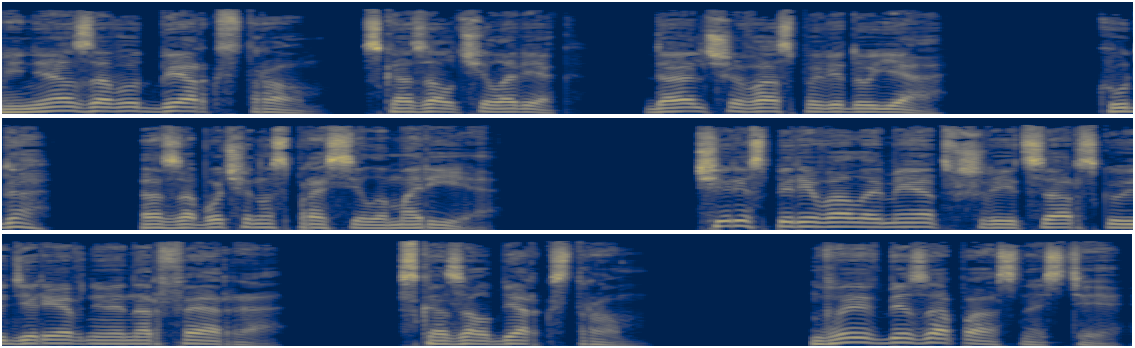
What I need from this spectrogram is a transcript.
«Меня зовут Бергстром», — сказал человек. «Дальше вас поведу я». «Куда?» — озабоченно спросила Мария через перевал Эмет в швейцарскую деревню Энерферра», — сказал Бергстром. «Вы в безопасности.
